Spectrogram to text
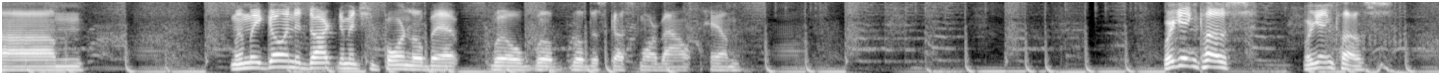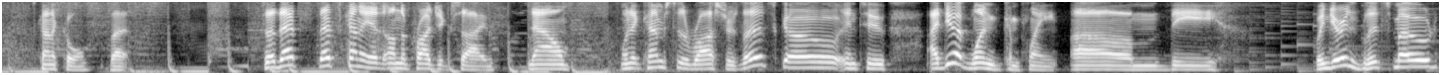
Um, when we go into Dark Dimension 4 in a little bit, we'll, we'll, we'll discuss more about him. We're getting close. We're getting close. It's kind of cool, but... So that's that's kind of it on the project side. Now, when it comes to the rosters, let's go into. I do have one complaint. Um, the when you're in blitz mode,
